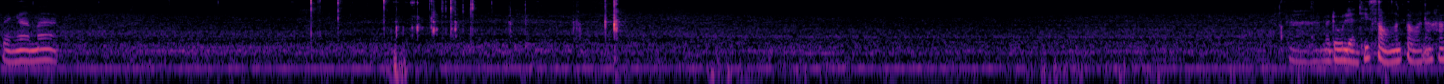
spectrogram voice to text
สวยงามมาก อ่ามาดูเหรียญ ที่สองกันต่อนะคะ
